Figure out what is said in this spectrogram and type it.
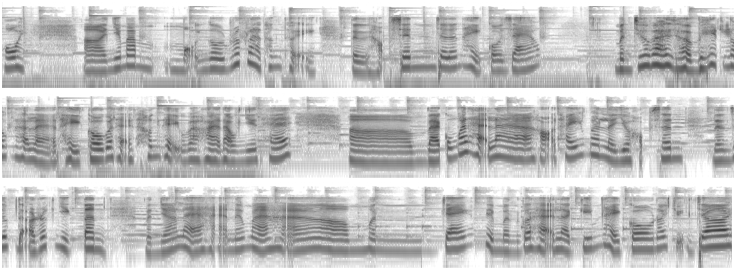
thôi. À, nhưng mà mọi người rất là thân thiện từ học sinh cho đến thầy cô giáo mình chưa bao giờ biết lúc đó là thầy cô có thể thân thiện và hòa đồng như thế à, và cũng có thể là họ thấy mình là du học sinh nên giúp đỡ rất nhiệt tình. Mình nhớ là hả nếu mà hả ờ, mình chán thì mình có thể là kiếm thầy cô nói chuyện chơi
